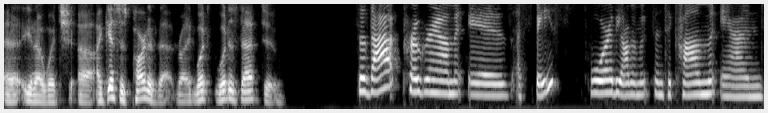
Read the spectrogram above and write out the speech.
uh, you know, which uh, I guess is part of that, right? What what does that do? So that program is a space for the Amah Mutsun to come and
